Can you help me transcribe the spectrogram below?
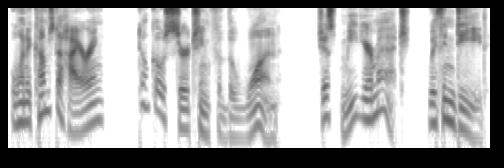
When it comes to hiring, don't go searching for the one. Just meet your match with Indeed.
